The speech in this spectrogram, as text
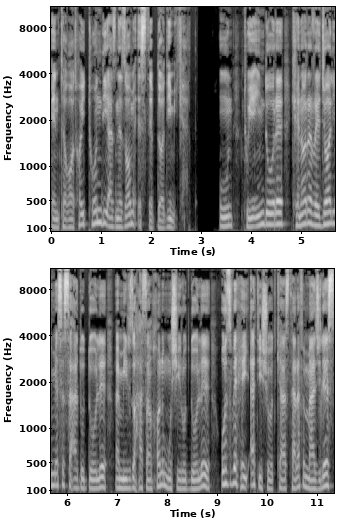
انتقادهای تندی از نظام استبدادی می‌کرد. اون توی این دوره کنار رجالی مثل سعد و دوله و میرزا حسن خان مشیر و دوله عضو هیئتی شد که از طرف مجلس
